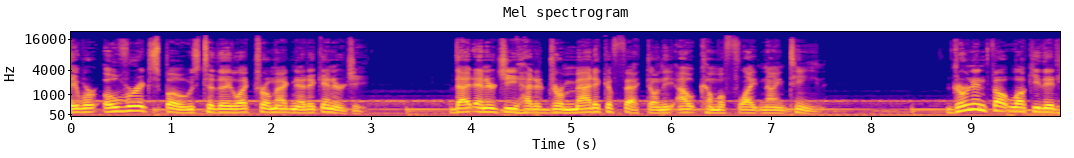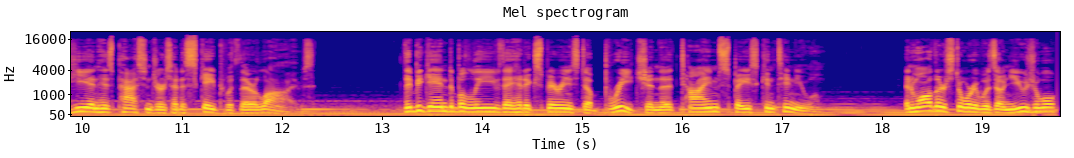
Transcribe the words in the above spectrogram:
they were overexposed to the electromagnetic energy. That energy had a dramatic effect on the outcome of Flight 19. Gernon felt lucky that he and his passengers had escaped with their lives. They began to believe they had experienced a breach in the time space continuum. And while their story was unusual,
